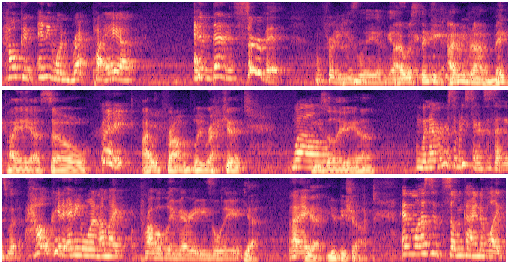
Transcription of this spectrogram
How could anyone wreck paella and then serve it? Well, pretty easily, I'm guessing. I was thinking I don't even know how to make paella, so Right. I would probably wreck it Well, easily. Yeah. Whenever somebody starts a sentence with "How could anyone?" I'm like, probably very easily. Yeah. Like, Yeah. You'd be shocked. unless it's some kind of like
